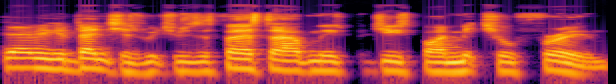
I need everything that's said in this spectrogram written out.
Daring Adventures, which was the first album was produced by Mitchell Froom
